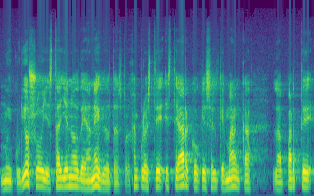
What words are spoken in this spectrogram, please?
muy curioso y está lleno de anécdotas. Por ejemplo, este, este arco, que es el que marca la parte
